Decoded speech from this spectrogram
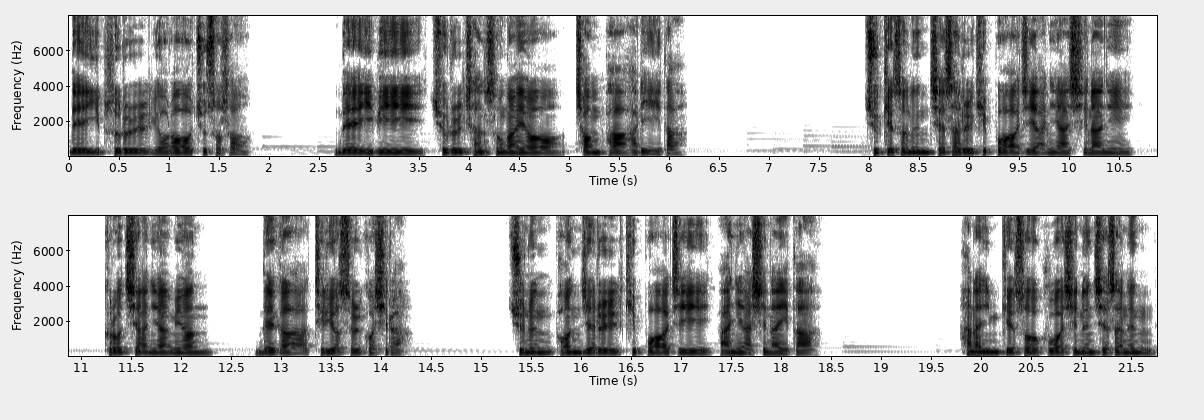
내 입술을 열어 주소서 내 입이 주를 찬송하여 전파하리이다. 주께서는 제사를 기뻐하지 아니하시나니 그렇지 아니하면 내가 드렸을 것이라. 주는 번제를 기뻐하지 아니하시나이다. 하나님께서 구하시는 제사는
